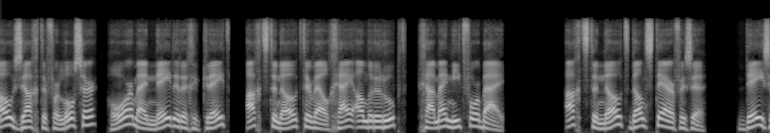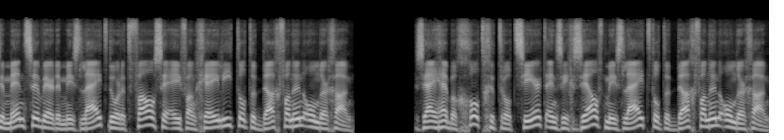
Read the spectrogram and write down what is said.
o zachte verlosser, hoor mijn nederige kreet, achtste noot terwijl gij anderen roept, ga mij niet voorbij. Achtste noot dan sterven ze. Deze mensen werden misleid door het valse evangelie tot de dag van hun ondergang. Zij hebben God getrotseerd en zichzelf misleid tot de dag van hun ondergang.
